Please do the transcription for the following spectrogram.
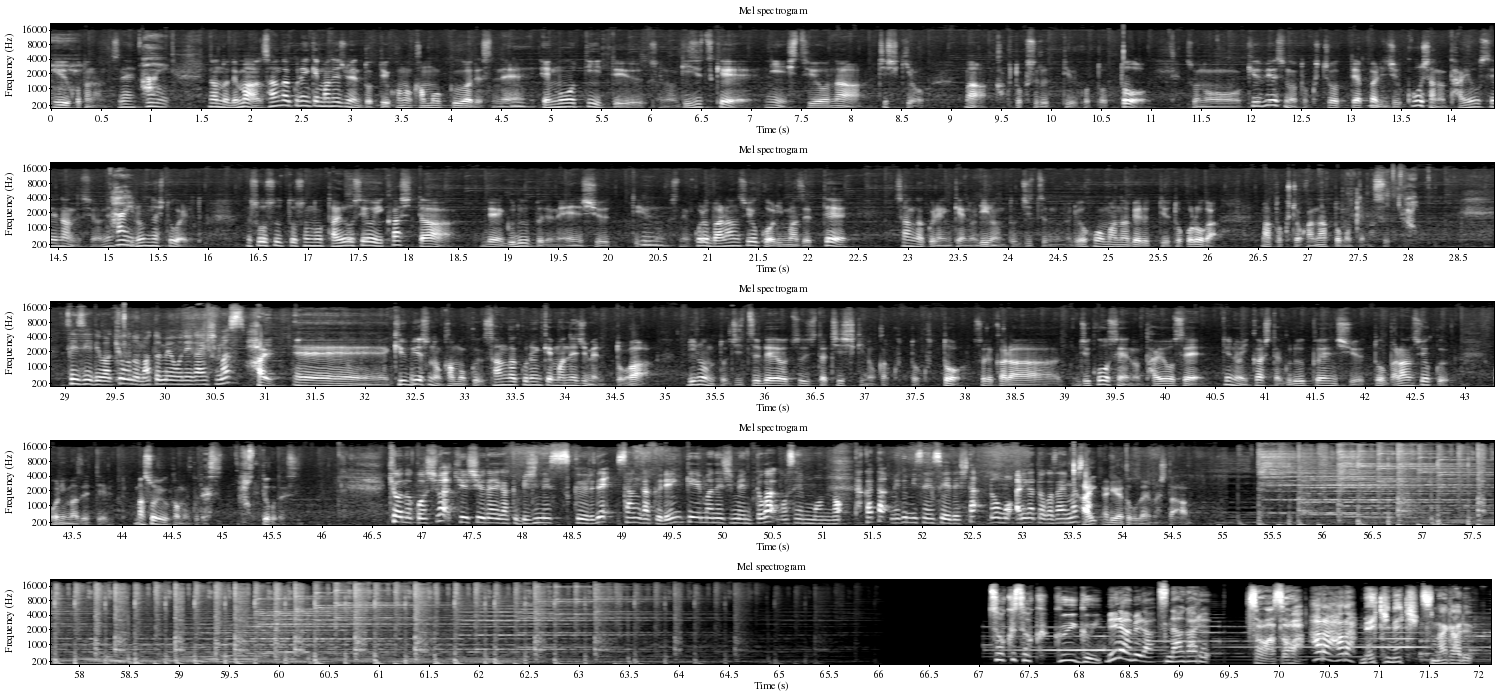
ということなんですね。はい、なのでまあ産学連携マネジメントっていうこの科目はですね、うん、MOT というその技術経営に必要な知識をまあ獲得するっていうこととその QBS の特徴ってやっぱり受講者の多様性なんですよね、はい、いろんな人がいるとそうするとその多様性を生かしたでグループでの演習っていうのですね、うん、これバランスよく織り交ぜて産学連携の理論と実務の両方学べるっていうところが、まあ、特徴かなと思ってます。はい先生では今日のまとめをお願いします。はい、えー、QBS の科目産学連携マネジメントは理論と実例を通じた知識の獲得とそれから受講生の多様性っていうのを生かしたグループ演習とバランスよく織り交ぜている、まあ、そういう科目です。はい、ということです。今日の講師は九州大学ビジネススクールで産学連携マネジメントがご専門の高田恵先生でした。どうもありがとうございました。はいありがとうございました。続々ぐいぐいメラメラつながる。ゾワゾワハラハラメキメキつながる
